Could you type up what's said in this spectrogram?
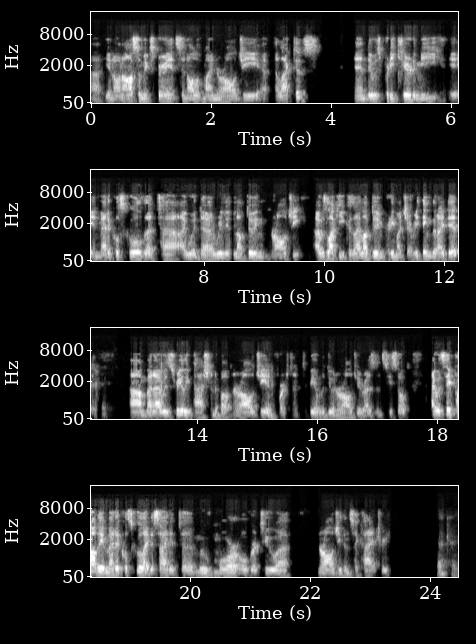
uh, you know, an awesome experience in all of my neurology uh, electives. And it was pretty clear to me in medical school that uh, I would really love doing neurology. I was lucky because I loved doing pretty much everything that I did. Um, but I was really passionate about neurology and fortunate to be able to do a neurology residency. So I would say probably in medical school, I decided to move more over to uh, neurology than psychiatry. Okay.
